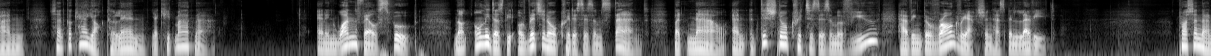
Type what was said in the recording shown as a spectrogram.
กัน ฉันก็แค่หยอกเธอเล่น อย่าคิดมากนะ And in one fell swoop, not only does the original criticism stand, but now an additional criticism of you having the wrong reaction has been levied. เพราะฉะนั้น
